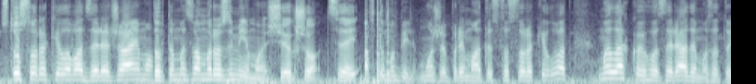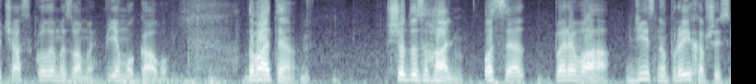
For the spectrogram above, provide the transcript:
140 кВт заряджаємо. Тобто ми з вами розуміємо, що якщо цей автомобіль може приймати 140 кВт, ми легко його зарядимо за той час, коли ми з вами п'ємо каву. Давайте щодо гальм. оце перевага. Дійсно, проїхавшись.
